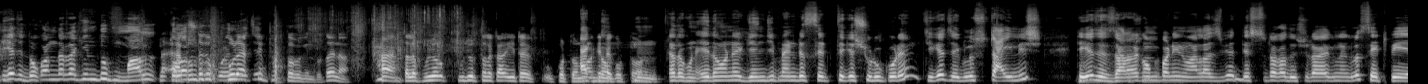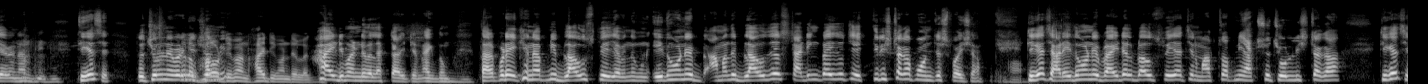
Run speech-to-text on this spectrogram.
ঠিক আছে? দোকানদাররা কিন্তু মাল তোলা থেকে ফুল। অ্যাক্টিভ থাকতে হবে কিন্তু তাই না? হ্যাঁ। তাহলে পুজোর পুজোর তাহলে এটা করতে হবে মার্কেটটা করতে হবে। দেখুন এই ধরনের গেঞ্জি প্যান্টের সেট থেকে শুরু করে ঠিক আছে? এগুলো স্টাইলিশ ঠিক আছে? যারা কোম্পানির মাল আসবে দেড়শো টাকা দুশো টাকা এগুলো সেট পেয়ে যাবেন আপনি ঠিক আছে? তো চলুন এবার কিছু ভালো ডিমান্ড হাই ডিমান্ডে লাগবে। হাই ডিমান্ডেবল একটা আইটেম একদম। তারপরে এখানে আপনি ব্লাউজ পেয়ে যাবেন। দেখুন এই ধরনের আমাদের ব্লাউজের স্টার্টিং প্রাইস হচ্ছে একত্রিশ টাকা পঞ্চাশ পয়সা। ঠিক আছে? আর এই ধরনের ব্রাইডাল ব্লাউজ পেয়ে যাচ্ছেন মাত্র আপনি একশো চল্লিশ টাকা। ঠিক আছে?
